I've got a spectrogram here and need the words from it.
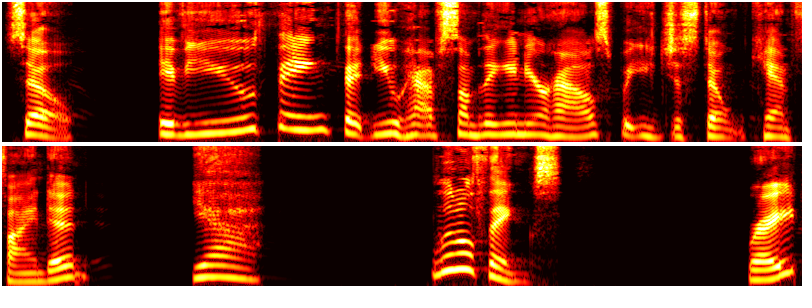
So if you think that you have something in your house, but you just don't can't find it, yeah, little things, right?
